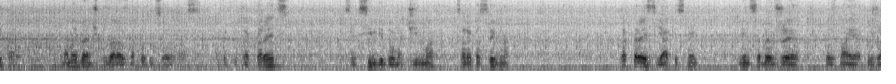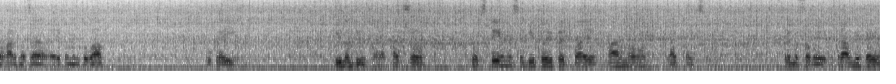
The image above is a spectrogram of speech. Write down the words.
Вітаю! На майданчику зараз знаходиться у нас такий тракторець. Це всім відома джинма 40 сильна. Тракторець якісний. Він себе вже, хто знає, дуже гарно зарекомендував в Україні. Він один зараз, так що хто встигне собі, той придбає гарного тракторця з примусовою гідравлікою.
